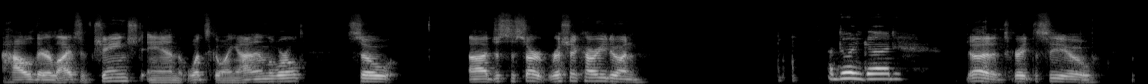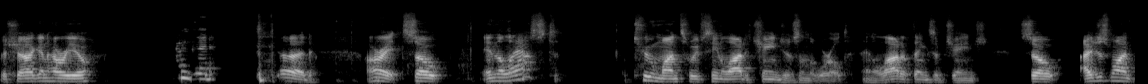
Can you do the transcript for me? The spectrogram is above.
how their lives have changed and what's going on in the world. So, uh, just to start, Rishik, how are you doing? I'm doing good. Good. It's great to see you. Vishaagan, how are you? I'm good. Good. All right. So, in the last two months, we've seen a lot of changes in the world, and a lot of things have changed. So, I just want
